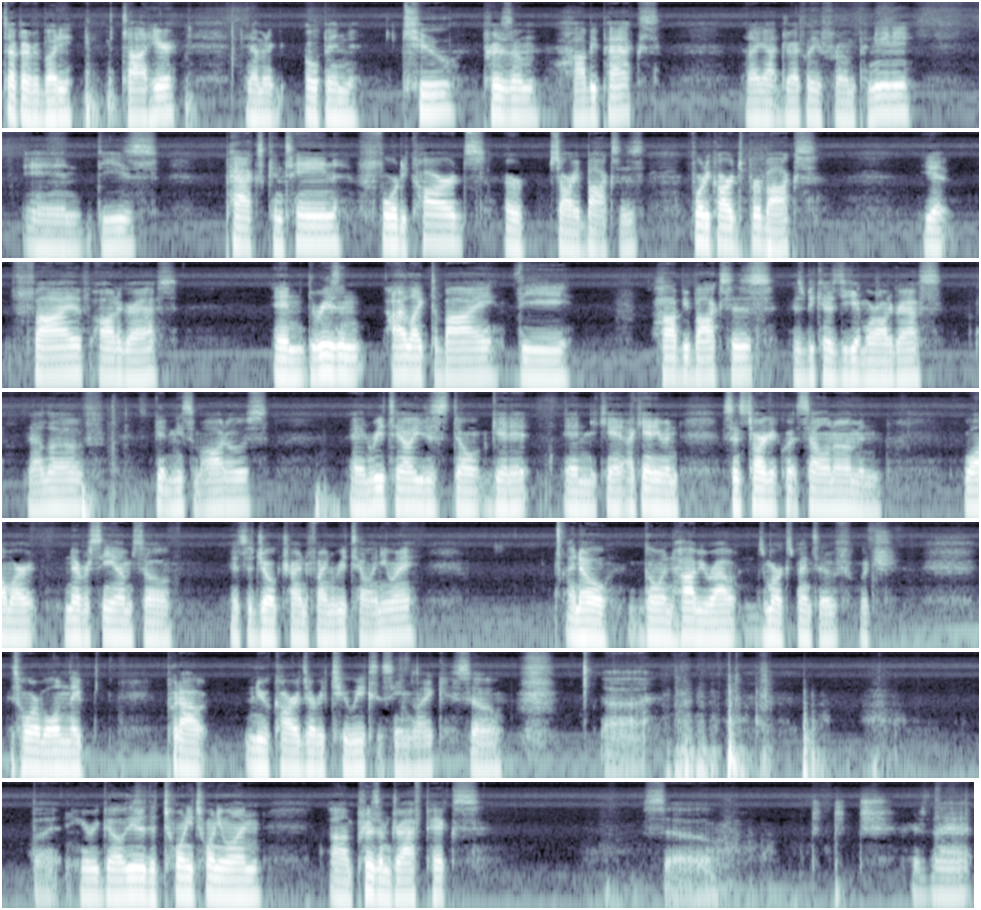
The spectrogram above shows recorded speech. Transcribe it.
What's up everybody? Todd here and I'm going to open two Prizm hobby packs that I got directly from Panini and these packs contain 40 cards or sorry boxes. 40 cards per box. You get five autographs and the reason I like to buy the hobby boxes is because you get more autographs and I love getting me some autos. And retail, you just don't get it, and you can't. I can't even since Target quit selling them and Walmart never see them, so it's a joke trying to find retail anyway. I know going hobby route is more expensive, which is horrible, and they put out new cards every two weeks. It seems like so. Uh, But here we go. These are the 2021 um, Prizm draft picks. So there's that.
